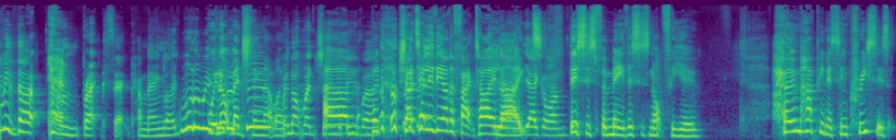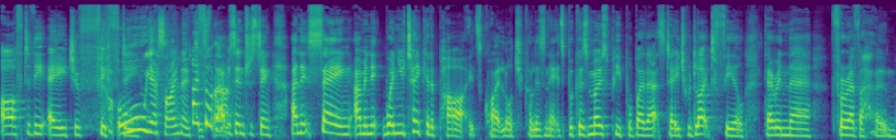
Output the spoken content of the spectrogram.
with the Brexit coming. Like, what are we We're not mentioning do? that word. We're not mentioning Um, the B word. But shall I tell you the other fact I Yeah, liked? yeah, go on. This is for me. This is not for you. Home happiness increases after the age of 50. Oh, yes, I noticed I thought that. that. was interesting. And it's saying, I mean, it, when you take it apart, it's quite logical, isn't it? It's because most people by that stage would like to feel they're in their forever home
